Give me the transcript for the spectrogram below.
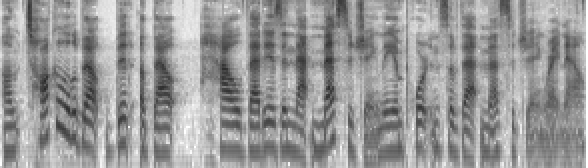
Um, talk a little about, bit about how that is in that messaging, the importance of that messaging right now.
